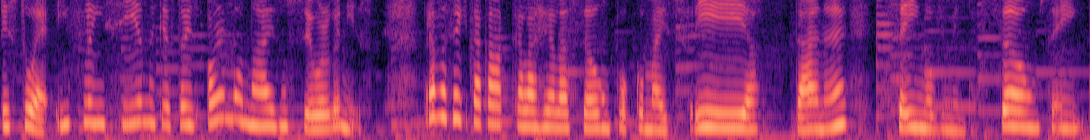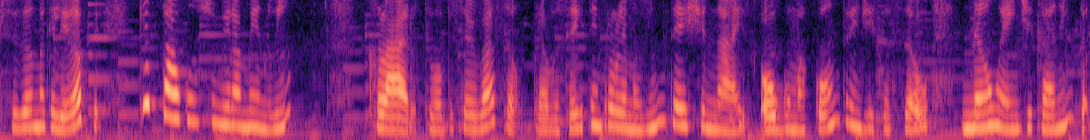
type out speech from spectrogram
isto é, influencia nas questões hormonais no seu organismo. Para você que está com aquela relação um pouco mais fria, tá, né? Sem movimentação, sem precisando daquele up, que tal consumir amendoim? Claro que uma observação, para você que tem problemas intestinais ou alguma contraindicação, não é indicado então.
